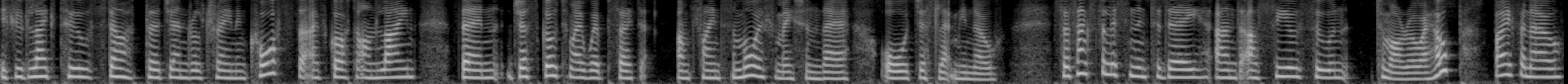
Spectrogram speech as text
If you'd like to start the general training course that I've got online, then just go to my website and find some more information there, or just let me know. So, thanks for listening today, and I'll see you soon tomorrow, I hope. Bye for now.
